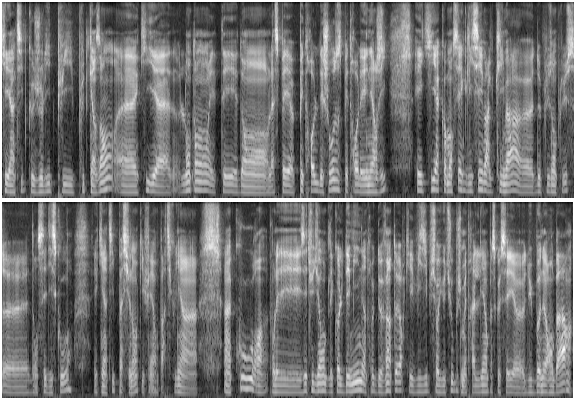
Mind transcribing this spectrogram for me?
qui est un type que je lis depuis plus de 15 ans, euh, qui a longtemps été dans l'aspect euh, pétrole des choses, pétrole et énergie, et qui a commencé à glisser vers le climat euh, de plus en plus dans ses discours, et qui est un type passionnant, qui fait en particulier un, un cours pour les étudiants de l'école des mines, un truc de 20 heures qui est visible sur YouTube, je mettrai le lien parce que c'est du bonheur en barre,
